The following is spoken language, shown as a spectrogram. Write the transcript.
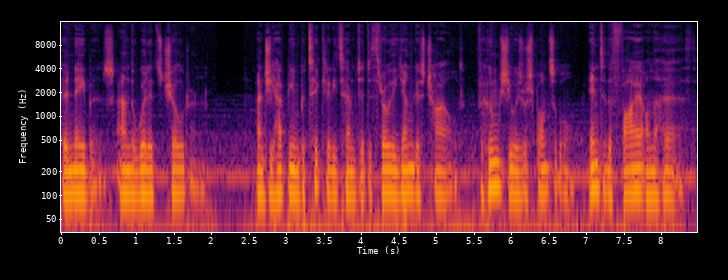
her neighbours, and the Willards' children, and she had been particularly tempted to throw the youngest child, for whom she was responsible, into the fire on the hearth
